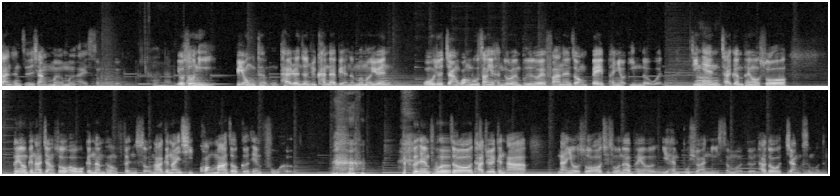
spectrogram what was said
单纯只是想摸摸还是什么的。可能有时候你不用太太认真去看待别人的摸摸，因为我就讲网络上也很多人不是都会发那种被朋友阴的文，今天才跟朋友说，朋友跟他讲说，哦，我跟男朋友分手，然后跟他一起狂骂之后，隔天复合，隔天复合之后，他就会跟他男友说，哦，其实我那个朋友也很不喜欢你什么的，他都有讲什么的。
